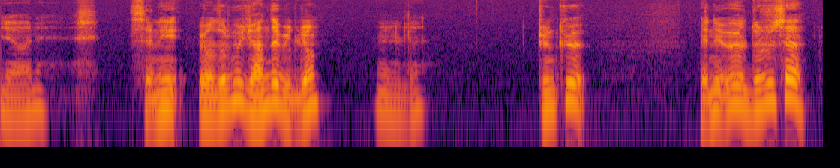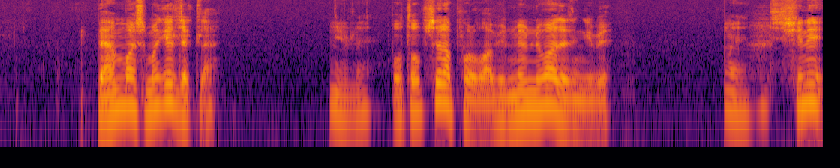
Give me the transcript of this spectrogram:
Yani Seni öldürmeyeceğini de biliyorsun. öyle. Çünkü seni öldürürse ben başıma gelecekler. Öyle. Otopsi raporu var bilmem ne var dediğin gibi. Evet. Şimdi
